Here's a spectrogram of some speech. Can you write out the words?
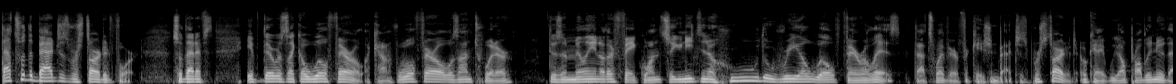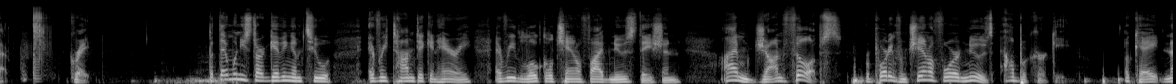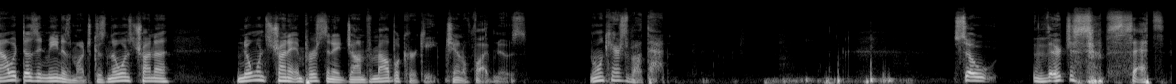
That's what the badges were started for. So that if if there was like a Will Ferrell account, if Will Ferrell was on Twitter, there's a million other fake ones, so you need to know who the real Will Ferrell is. That's why verification badges were started. Okay, we all probably knew that. Great. But then when you start giving them to every Tom, Dick, and Harry, every local Channel 5 news station, I'm John Phillips, reporting from Channel 4 News, Albuquerque. Okay, now it doesn't mean as much because no one's trying to no one's trying to impersonate John from Albuquerque, Channel 5 News. No one cares about that. So they're just upset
